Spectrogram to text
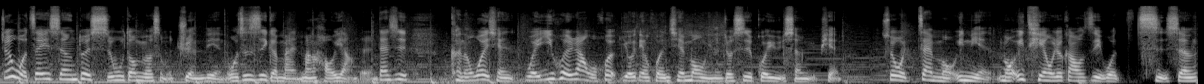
就是我这一生对食物都没有什么眷恋，我这是一个蛮蛮好养的人。但是，可能我以前唯一会让我会有点魂牵梦萦的，就是鲑鱼生鱼片。所以我在某一年某一天，我就告诉自己，我此生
